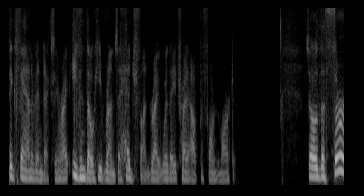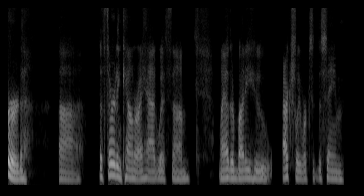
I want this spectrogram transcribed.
big fan of indexing, right? Even though he runs a hedge fund, right, where they try to outperform the market. So the third, uh, the third encounter I had with um, my other buddy who actually works at the same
